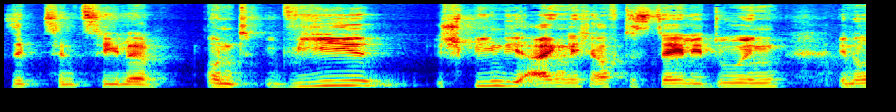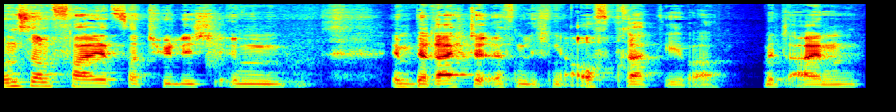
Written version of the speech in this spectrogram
17 Ziele? Und wie spielen die eigentlich auf das Daily Doing? In unserem Fall jetzt natürlich im, im Bereich der öffentlichen Auftraggeber mit ein.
